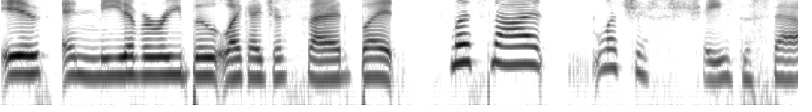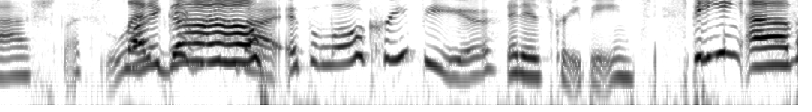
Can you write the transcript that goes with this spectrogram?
is in need of a reboot, like I just said. But let's not let's just shave the stash. Let's let Let's it get rid of go. It's a little creepy. It is creepy. Speaking of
